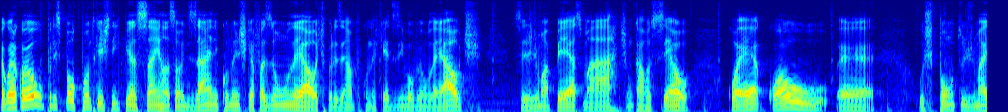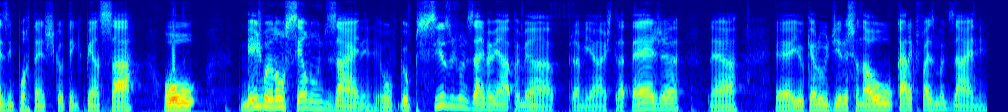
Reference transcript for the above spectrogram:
Agora, qual é o principal ponto que a gente tem que pensar em relação ao design quando a gente quer fazer um layout, por exemplo? Quando a gente quer desenvolver um layout, seja de uma peça, uma arte, um carrossel, qual é qual é, os pontos mais importantes que eu tenho que pensar? Ou mesmo eu não sendo um designer, eu, eu preciso de um design para minha, minha, minha estratégia, né? É, E eu quero direcionar o cara que faz o meu design.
